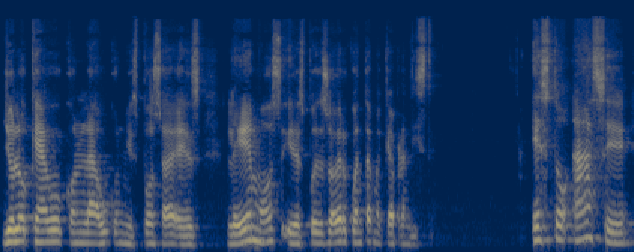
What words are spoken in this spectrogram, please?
Yo lo que hago con Lau, con mi esposa, es leemos y después de eso, a ver, cuéntame qué aprendiste. Esto hace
